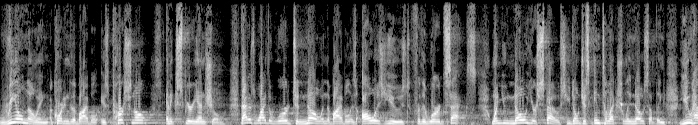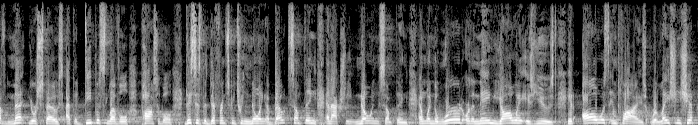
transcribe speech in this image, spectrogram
Real knowing, according to the Bible, is personal and experiential. That is why the word to know in the Bible is always used for the word sex. When you know your spouse, you don't just intellectually know something. You have met your spouse at the deepest level possible. This is the difference between knowing about something and actually knowing something. And when the word or the name Yahweh is used, it always implies relationship,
